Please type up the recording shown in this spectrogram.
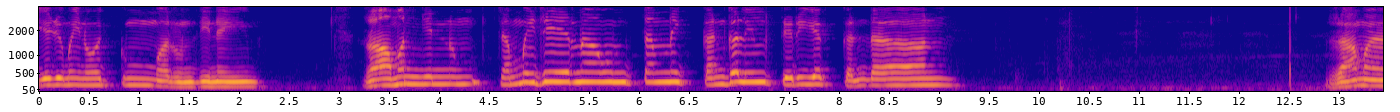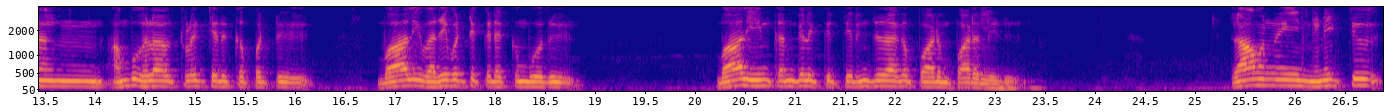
எழுமை நோக்கும் மருந்தினை ராமன் என்னும் தம்மை சேர்நாமம் தன்னை கண்களில் தெரியக் கண்டான். ராமன் அம்புகளால் துளைத்தெடுக்கப்பட்டு வாலி வதைபட்டு கிடக்கும்போது வாலியின் கண்களுக்கு தெரிந்ததாக பாடும் பாடல் இது. ராமனை நினைத்து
